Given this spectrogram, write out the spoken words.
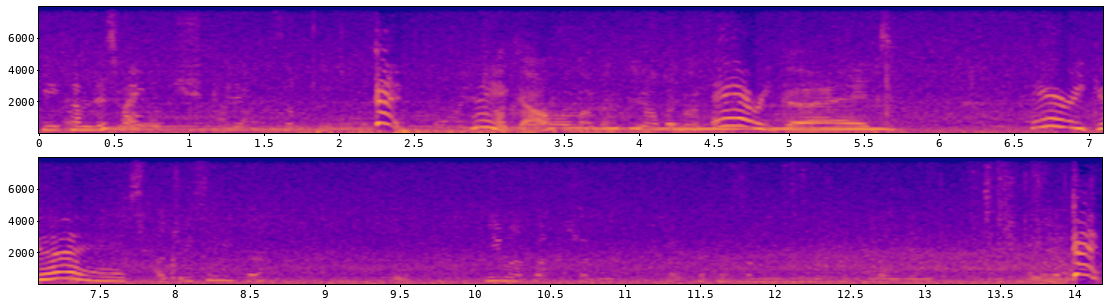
Can you come this way? Good. There you go. Very good. Very good. Good.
